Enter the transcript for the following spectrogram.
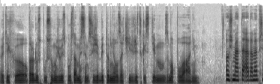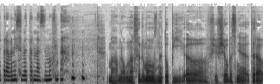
O těch opravdu způsobů může být spousta, myslím si, že by to mělo začít vždycky s tím zmapováním už máte, Adame, připravený svetr na zimu? Mám, no, u nás se doma moc netopí. Uh, vše, všeobecně teda uh,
